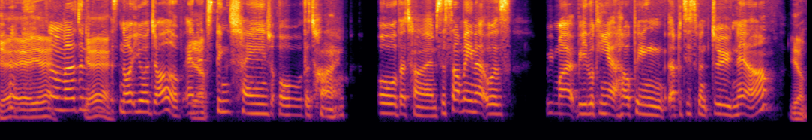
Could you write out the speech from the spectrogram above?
Yeah, yeah, yeah. so imagine yeah. it's not your job and yeah. things change all the time, all the time. So something that was we might be looking at helping a participant do now. Yeah.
